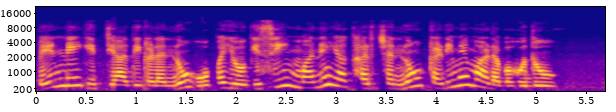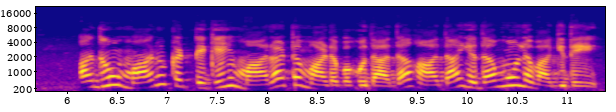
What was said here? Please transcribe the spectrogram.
ಬೆಣ್ಣೆ ಇತ್ಯಾದಿಗಳನ್ನು ಉಪಯೋಗಿಸಿ ಮನೆಯ ಖರ್ಚನ್ನು ಕಡಿಮೆ ಮಾಡಬಹುದು. ಅದು ಮಾರುಕಟ್ಟೆಗೆ ಮಾರಾಟ ಮಾಡಬಹುದಾದ ಆದಾಯದ ಮೂಲವಾಗಿದೆ.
